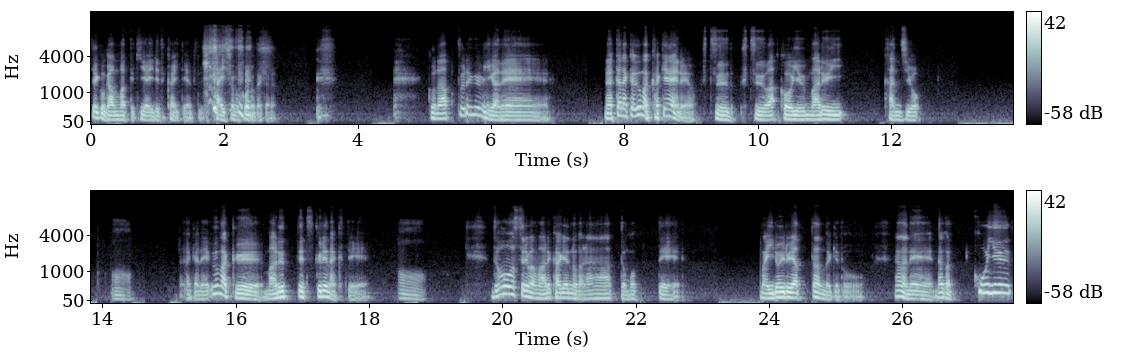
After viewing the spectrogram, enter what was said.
結構頑張って気合い入れて書いたやつで、最初の頃だから。このアップルグミがね、なかなかうまく書けないのよ。普通、普通は。こういう丸い感じを。うん。なんかね、うまく丸って作れなくて、うん。どうすれば丸書けるのかなって思って、まあいろいろやったんだけど、なんかね、なんかこういう、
